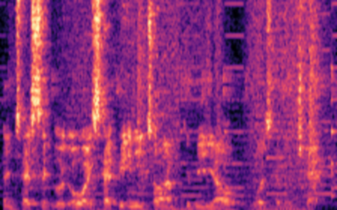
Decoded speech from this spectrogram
Fantastic. Look, always happy anytime. Give me a yell. Always happy to chat.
